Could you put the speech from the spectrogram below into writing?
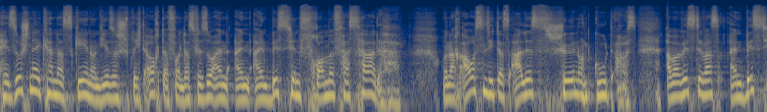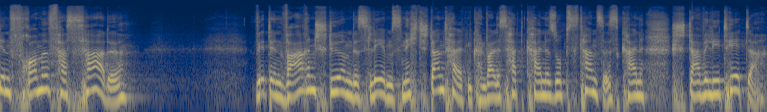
Hey, so schnell kann das gehen und Jesus spricht auch davon, dass wir so ein, ein, ein bisschen fromme Fassade haben. Und nach außen sieht das alles schön und gut aus. Aber wisst ihr was? Ein bisschen fromme Fassade wird den wahren Stürmen des Lebens nicht standhalten können, weil es hat keine Substanz, es ist keine Stabilität da.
